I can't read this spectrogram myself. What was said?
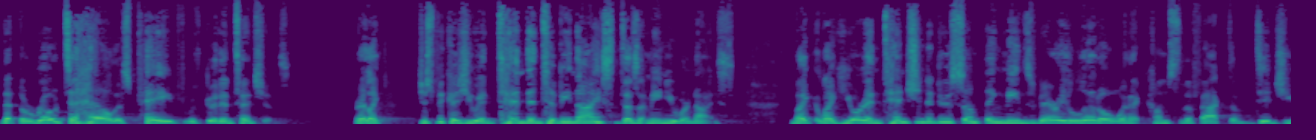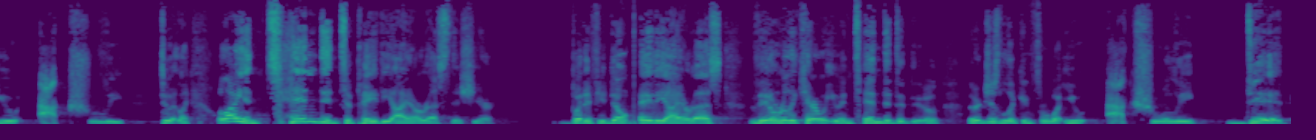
that the road to hell is paved with good intentions, right? Like just because you intended to be nice doesn't mean you were nice. Like, like your intention to do something means very little when it comes to the fact of did you actually do it. Like, well, I intended to pay the IRS this year. But if you don't pay the IRS, they don't really care what you intended to do. They're just looking for what you actually did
